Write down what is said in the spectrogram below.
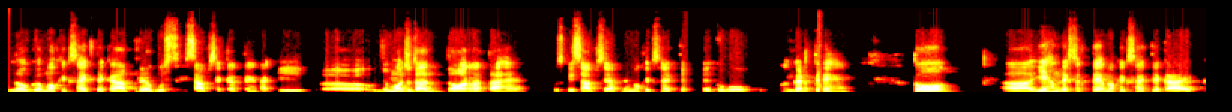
लोग मौखिक साहित्य का प्रयोग उस हिसाब से करते हैं ताकि जो मौजूदा दौर रहता है उसके हिसाब से अपने मौखिक साहित्य को वो गढ़ते हैं। तो ये हम देख सकते हैं मौखिक साहित्य का एक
